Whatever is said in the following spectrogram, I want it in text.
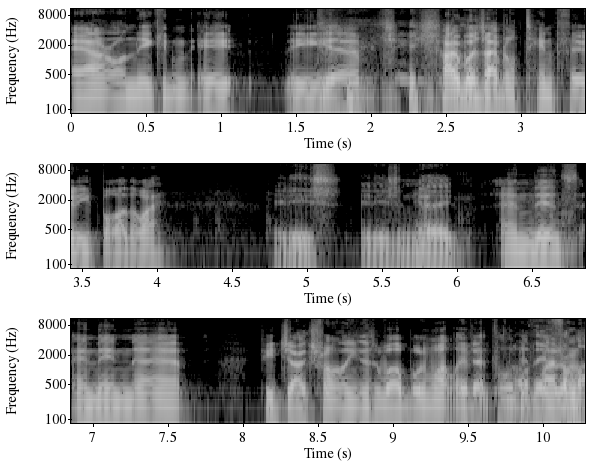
hour on. You can uh, the uh, was open till ten thirty. By the way, It is. It is indeed. and then and then. Uh, a few jokes rolling in as well, but we might leave that till a Oh, little they're bit later. for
